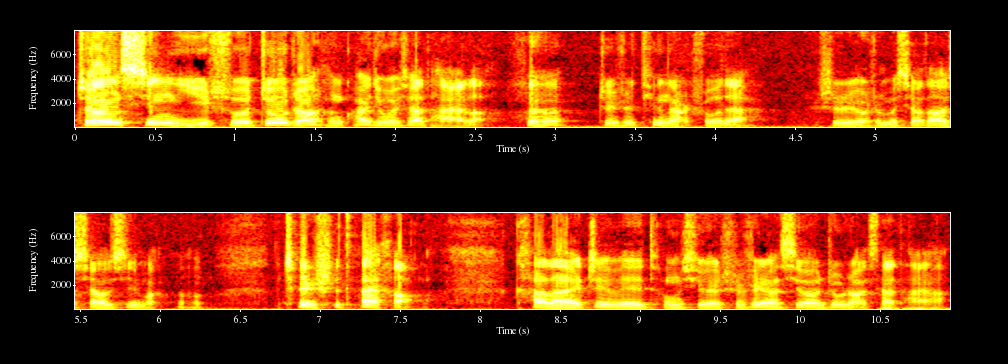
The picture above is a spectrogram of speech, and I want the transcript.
张欣怡说州长很快就会下台了，呵呵，这是听哪儿说的？是有什么小道消息吗？真是太好了，看来这位同学是非常希望州长下台啊。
